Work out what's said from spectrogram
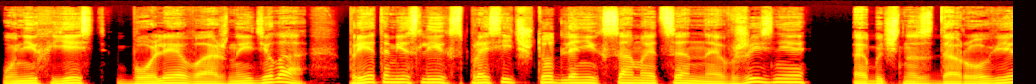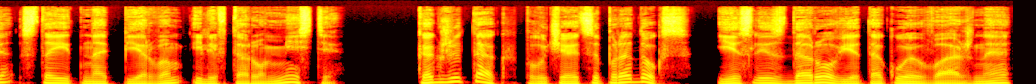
у них есть более важные дела. При этом, если их спросить, что для них самое ценное в жизни, обычно здоровье стоит на первом или втором месте. Как же так? Получается парадокс. Если здоровье такое важное,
